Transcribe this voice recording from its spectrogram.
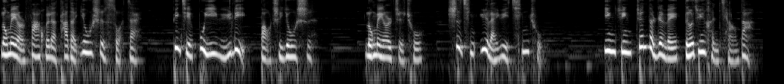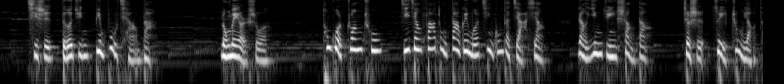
隆美尔发挥了他的优势所在，并且不遗余力保持优势。隆美尔指出，事情越来越清楚。英军真的认为德军很强大，其实德军并不强大。隆美尔说：“通过装出即将发动大规模进攻的假象，让英军上当，这是最重要的。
